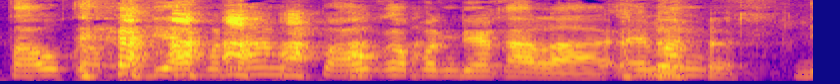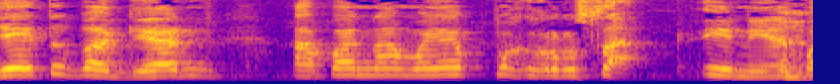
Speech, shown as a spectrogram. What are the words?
tahu kapan dia menang, tahu kapan dia kalah. Emang dia itu bagian apa namanya pengerusak ini apa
